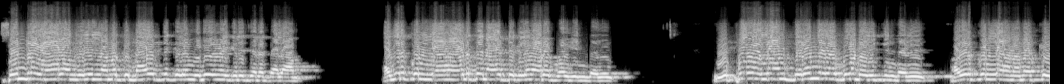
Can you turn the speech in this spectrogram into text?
சென்ற வாரங்களில் நமக்கு ஞாயிற்றுக்கிழமை விடுதலை கிடைத்திருக்கலாம் அதற்குள்ளாக அடுத்த ஞாயிற்றுக்கிழமை வரப்போகின்றது. இப்போதெல்லாம் பிறந்தது போன்று இருக்கின்றது. அதற்குள்ளாக நமக்கு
